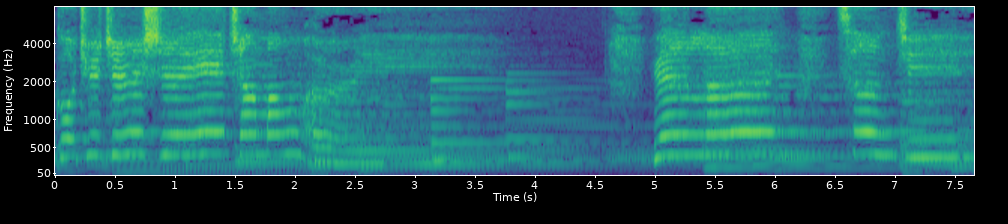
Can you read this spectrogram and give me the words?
过去只是一场梦而已。原来曾经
